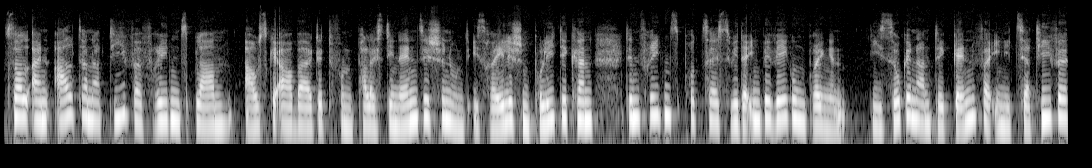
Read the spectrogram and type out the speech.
soll ein alternativer Friedensplan, ausgearbeitet von palästinensischen und israelischen Politikern, den Friedensprozess wieder in Bewegung bringen. Die sogenannte Genfer Initiative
